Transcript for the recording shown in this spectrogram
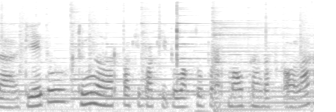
lah dia itu dengar pagi-pagi itu waktu mau berangkat sekolah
